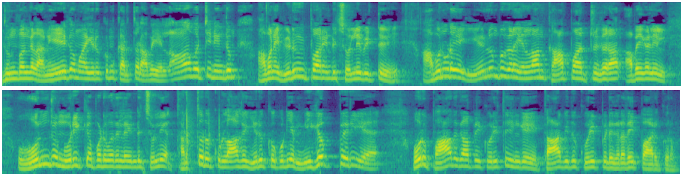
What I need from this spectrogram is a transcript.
துன்பங்கள் அநேகமாயிருக்கும். கர்த்தர் அவை எல்லாவற்றினின்றும் அவனை விடுவிப்பார் என்று சொல்லிவிட்டு அவனுடைய எலும்புகளை எல்லாம் காப்பாற்றுகிறார். அவைகளில் ஒன்று முறிக்கப்படுவதில்லை என்று சொல்லி கர்த்தருக்குள்ளாக இருக்கக்கூடிய மிகப்பெரிய ஒரு பாதுகாப்பை குறித்து இங்கே தாவிது குறிப்பிடுகிறதை பார்க்கிறோம்.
